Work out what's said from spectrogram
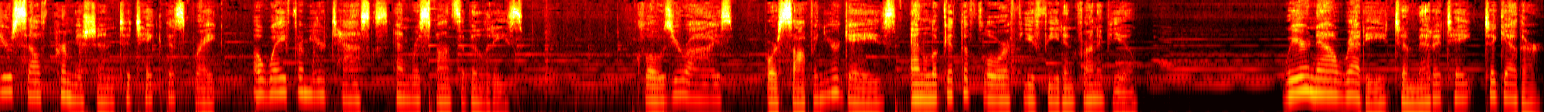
yourself permission to take this break away from your tasks and responsibilities. Close your eyes or soften your gaze and look at the floor a few feet in front of you. We're now ready to meditate together.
